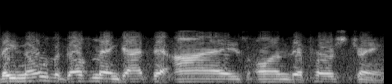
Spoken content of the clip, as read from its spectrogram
They know the government got their eyes on their purse string.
